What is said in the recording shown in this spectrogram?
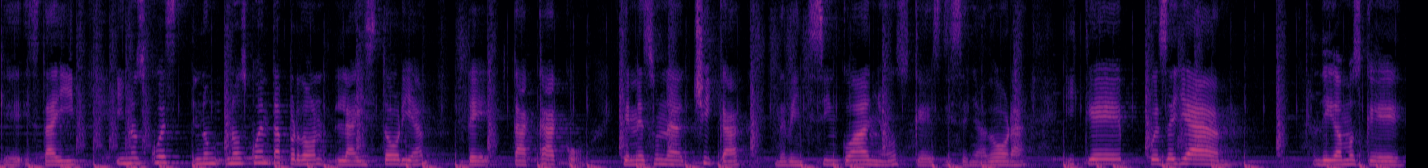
que está ahí, y nos, nos cuenta perdón, la historia de Takako, quien es una chica de 25 años, que es diseñadora, y que pues ella, digamos que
